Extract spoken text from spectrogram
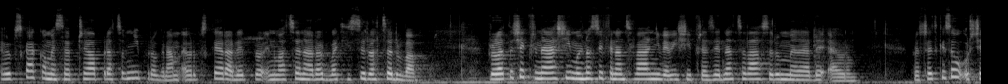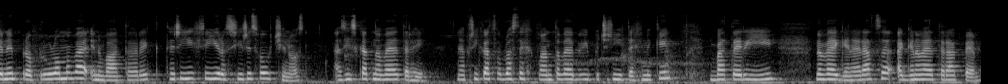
Evropská komise přijala pracovní program Evropské rady pro inovace na rok 2022. Pro letošek přináší možnosti financování ve výši přes 1,7 miliardy eur. Prostředky jsou určeny pro průlomové inovátory, kteří chtějí rozšířit svou činnost a získat nové trhy, například v oblastech kvantové výpočetní techniky, baterií, nové generace a genové terapie.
